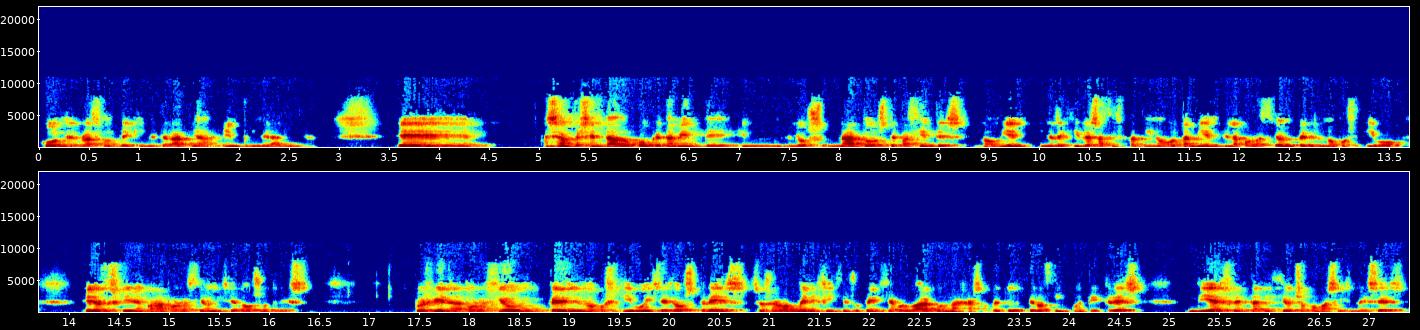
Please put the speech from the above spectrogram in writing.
con el brazo de quimioterapia en primera línea. Eh, se han presentado concretamente en los datos de pacientes no bien inelegibles a cisplatino o también en la población PD1 positivo que ellos describen con la población IC2 o 3. Pues bien, en la población PD1 positivo IC2-3 se observa un beneficio en supervivencia global con una tasa de 0,53 10 frente a 18,6 meses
